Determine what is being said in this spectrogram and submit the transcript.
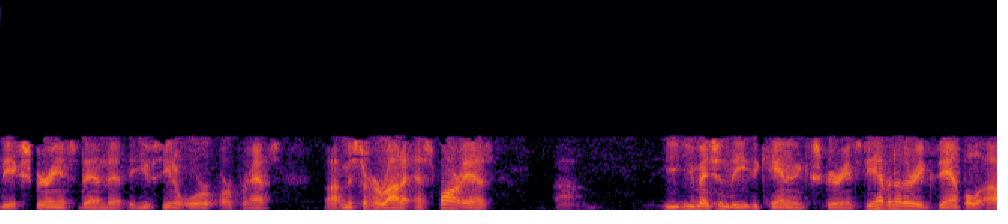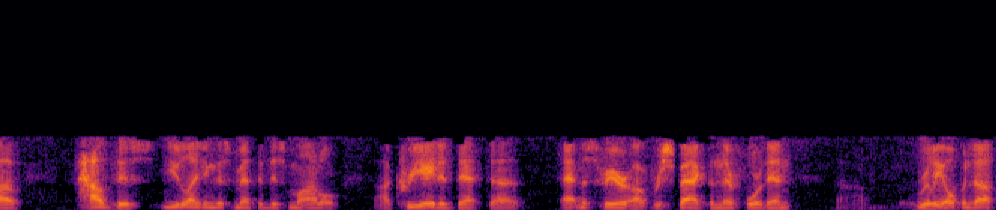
the experience then that, that you've seen, or or perhaps Mr. Harada, as far as um, you, mentioned the, Canon experience. Do you have another example of how this, utilizing this method, this model, uh, created that uh, atmosphere of respect and therefore then um, really opened up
